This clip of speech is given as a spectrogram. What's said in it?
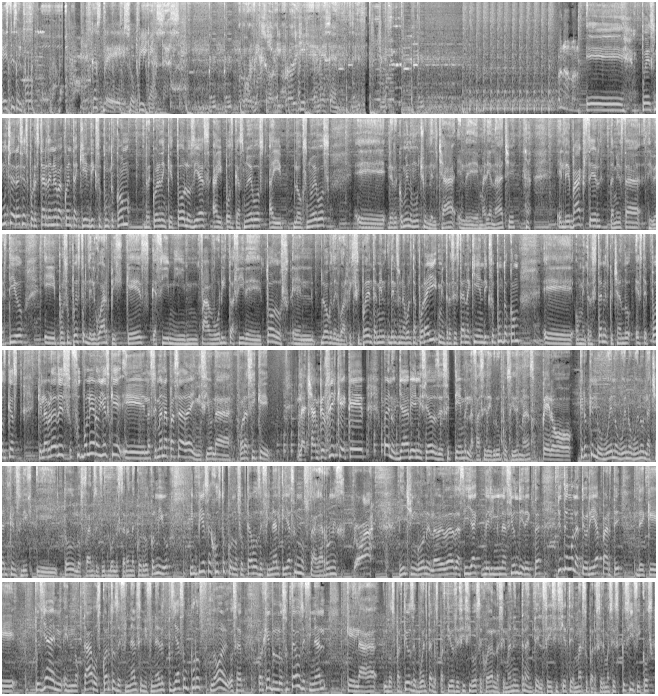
Este es el podcast de Sopitas por Dixo y Prodigy MSN. Eh, pues muchas gracias por estar de nueva cuenta aquí en Dixo.com. Recuerden que todos los días hay podcasts nuevos, hay blogs nuevos. Eh, les recomiendo mucho el del Cha, el de Mariana H. El de Baxter también está divertido. Y por supuesto el del Warpig, que es casi mi favorito así de todos. El blog del Warpig. Si pueden también dense una vuelta por ahí mientras están aquí en Dixo.com eh, o mientras están escuchando este podcast. Que la verdad es futbolero. Y es que eh, la semana pasada inició la... Ahora sí que la Champions League, que, que, bueno, ya había iniciado desde septiembre la fase de grupos y demás, pero creo que lo bueno, bueno, bueno, la Champions League y todos los fans del fútbol estarán de acuerdo conmigo, empieza justo con los octavos de final, que ya son unos agarrones ¡ah! bien chingones, la verdad, así ya de eliminación directa. Yo tengo la teoría aparte de que pues ya en, en, octavos, cuartos de final, semifinales, pues ya son puros, ¿no? O sea, por ejemplo, los octavos de final, que la, los partidos de vuelta, los partidos decisivos se juegan la semana entrante, el 6 y 7 de marzo para ser más específicos.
